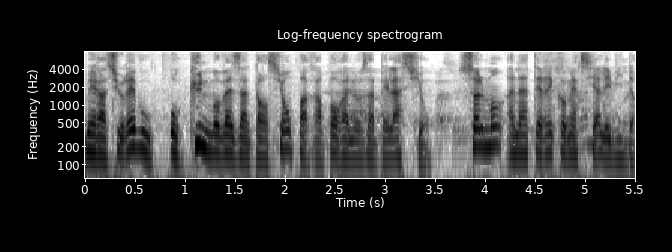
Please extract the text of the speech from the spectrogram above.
Mais rassurez-vous, aucune mauvaise intention par rapport à nos appellations, seulement un intérêt commercial évident.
